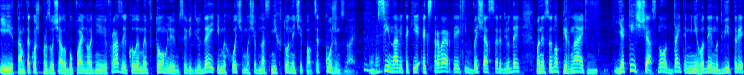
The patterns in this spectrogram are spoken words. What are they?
І там також прозвучало буквально однією фразою, коли ми втомлюємося від людей і ми хочемо, щоб нас ніхто не чіпав. Це кожен знає. Всі, навіть такі екстраверти, які весь час серед людей, вони все одно пірнають в якийсь час. Ну от дайте мені годину, дві, три.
